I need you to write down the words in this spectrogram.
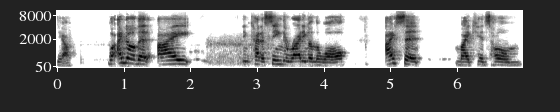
yeah. Well, I know that I, in kind of seeing the writing on the wall, I sent my kids home,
